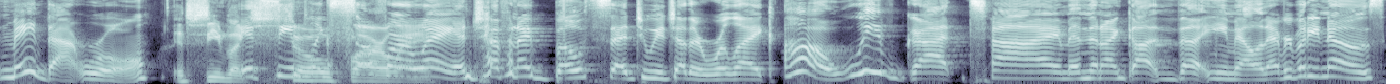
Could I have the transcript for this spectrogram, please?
made that rule, It seemed like it seemed so like so far, far away. away. And Jeff and I both said to each other, we're like, oh, we've got time. And then I got the email, and everybody knows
